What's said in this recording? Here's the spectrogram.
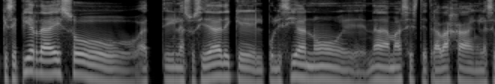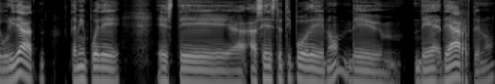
que se pierda eso en la sociedad, de que el policía no nada más este, trabaja en la seguridad, también puede este, hacer este tipo de, ¿no? de, de, arte, ¿no?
